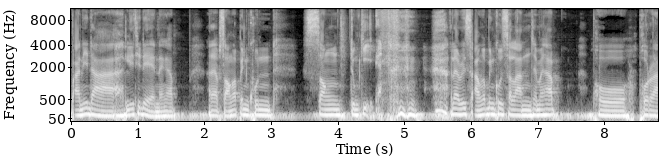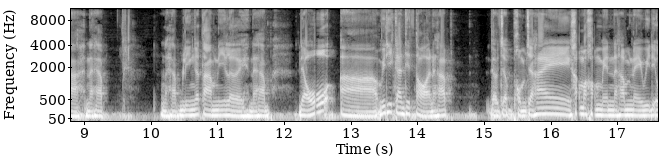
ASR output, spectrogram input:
ปานิดาลิทิเดนนะครับ อันดับสองก็เป็นคุณซองจุงกิ อันดับที่สามก็เป็นคุณสลันใช่ไหมครับ โพโพรานะครับนะครับลิงก์ก็ตามนี้เลยนะครับ เดี๋ยววิธีการติดต่อนะครับ เดี๋ยวจะผมจะให้เข้ามาคอมเมนต์นะครับในวิดีโอ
